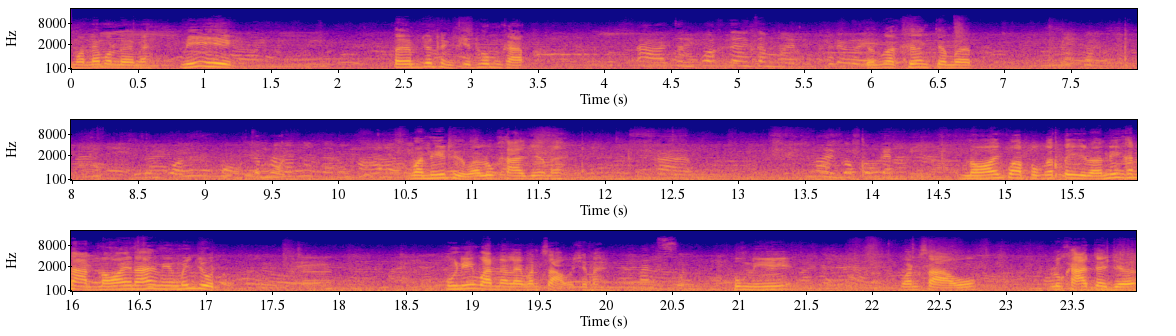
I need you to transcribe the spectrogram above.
หมดแล้วหมดเลยไหม มีอีก เติมจนถึงกี่ทุ่มครับอ่าจนกว่าเครื่องจะหมดโดยจนกว่าเครื่องจะหมดจนกว่าของจะหมดวันนี้ถือว่าลูกค้าเยอะไหมอ่าหน่อยกว่าปกติน้อยกว่าปกติเหรอนี่ขนาดน้อยนะยังไม่หยุดพรุ่งนี้วันอะไรวันเสาร์ใช่ไหมมันสุกพรุ่งนี้วันเสาร์ลูกค้าจะเยอะ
